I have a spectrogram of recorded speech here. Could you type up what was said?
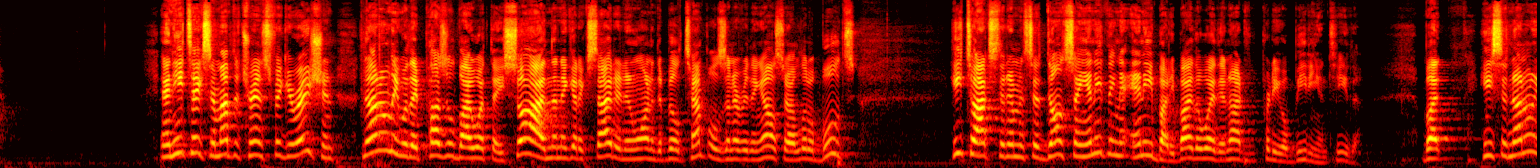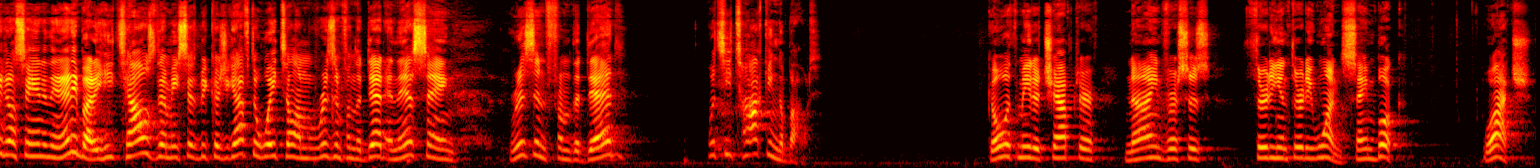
And he takes them up to Transfiguration. Not only were they puzzled by what they saw, and then they get excited and wanted to build temples and everything else, our little boots. he talks to them and says, Don't say anything to anybody. By the way, they're not pretty obedient either. But he said, Not only don't say anything to anybody, he tells them, He says, Because you have to wait till I'm risen from the dead. And they're saying, Risen from the dead? What's he talking about? Go with me to chapter 9, verses 30 and 31, same book. Watch.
